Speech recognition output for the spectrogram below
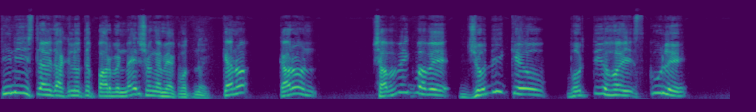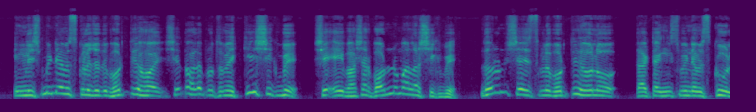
তিনি ইসলামে দাখিল হতে পারবেন না। এর সঙ্গে আমি একমত নই। কেন? কারণ স্বাভাবিকভাবে যদি কেউ ভর্তি হয় স্কুলে ইংলিশ মিডিয়াম স্কুলে যদি ভর্তি হয়, সে তাহলে প্রথমে কি শিখবে? সে এই ভাষার বর্ণমালা শিখবে। ধরুন সে স্কুলে ভর্তি হলো, তা একটা ইংলিশ মিডিয়াম স্কুল,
